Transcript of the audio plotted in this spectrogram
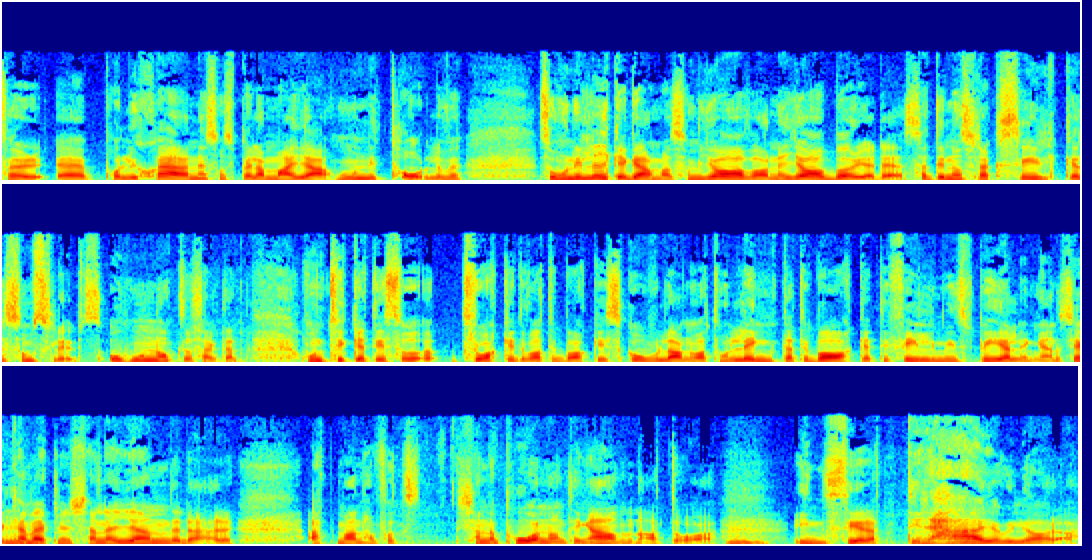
För eh, Polly Stjärne som spelar Maja, hon är 12. Så hon är lika gammal som jag var när jag började. Så det är någon slags cirkel som sluts. Och hon har också sagt att hon tycker att det är så tråkigt att vara tillbaka i skolan och att hon längtar tillbaka till filminspelningen. Så jag kan verkligen känna igen det där. Att man har fått känna på någonting annat och inser att det är det här jag vill göra.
